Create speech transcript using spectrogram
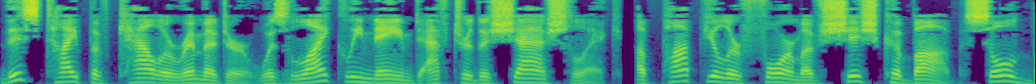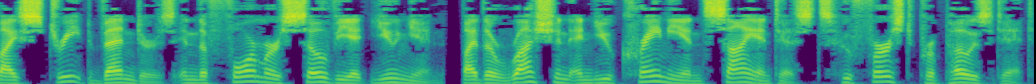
This type of calorimeter was likely named after the shashlik, a popular form of shish kebab sold by street vendors in the former Soviet Union, by the Russian and Ukrainian scientists who first proposed it.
